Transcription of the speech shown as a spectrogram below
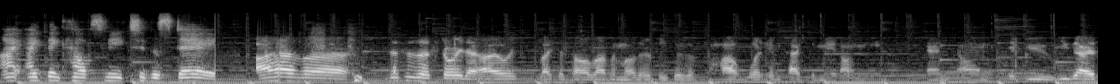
I, I think helps me to this day. I have a. This is a story that I always like to tell about my mother because of how what impact it made on me. And um, if you you guys,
